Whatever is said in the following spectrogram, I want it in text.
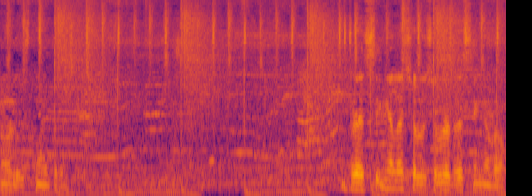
ನೋಡಿ ಸ್ನೇಹಿತರೆ. ಡ್ರೆಸ್ಸಿಂಗ್ ಎಲ್ಲ ಚಲೋ ಚಲೋ ಡ್ರೆಸ್ಸಿಂಗ್ ಅದಾವ.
